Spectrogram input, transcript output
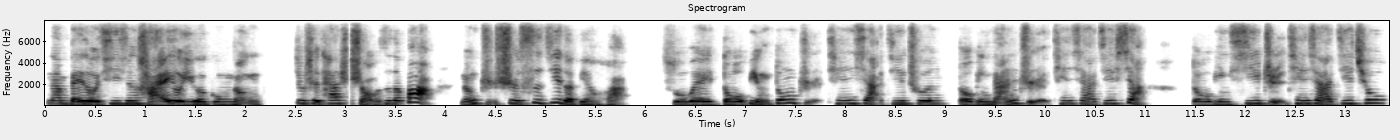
那北斗七星还有一个功能，就是它勺子的把儿能指示四季的变化。所谓斗柄东指，天下皆春；斗柄南指，天下皆夏；斗柄西指，天下皆秋；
